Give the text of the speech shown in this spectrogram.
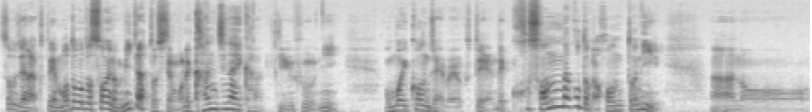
そうじゃなくてもともとそういうの見たとしても俺感じないからっていうふうに思い込んじゃえばよくてでそんなことが本当にあの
